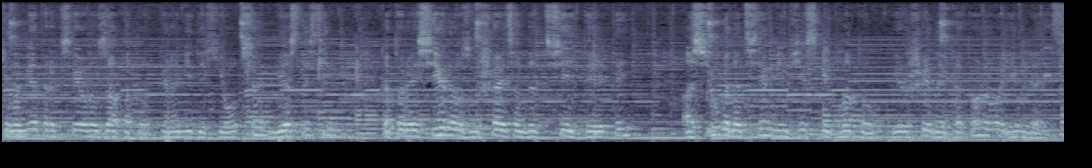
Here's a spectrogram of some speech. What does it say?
километрах к северо-западу от пирамиды Хеопса, местности, которая северо возвышается над всей дельтой, а с юга над всем Мемфисским плато, вершиной которого является.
